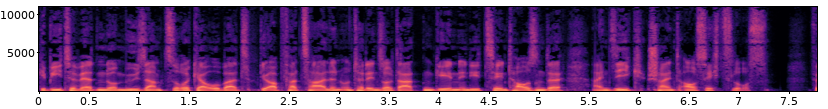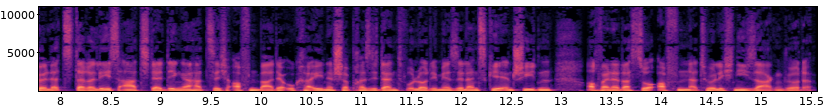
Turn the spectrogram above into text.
Gebiete werden nur mühsam zurückerobert, die Opferzahlen unter den Soldaten gehen in die Zehntausende, ein Sieg scheint aussichtslos. Für letztere Lesart der Dinge hat sich offenbar der ukrainische Präsident Volodymyr Zelensky entschieden, auch wenn er das so offen natürlich nie sagen würde.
